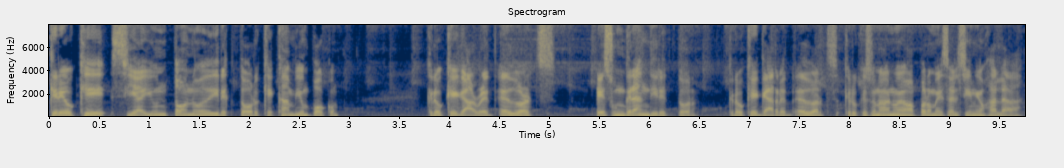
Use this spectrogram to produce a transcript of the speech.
Creo que si hay un tono de director que cambia un poco, creo que Garrett Edwards es un gran director. Creo que Garrett Edwards, creo que es una nueva promesa del cine, ojalá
